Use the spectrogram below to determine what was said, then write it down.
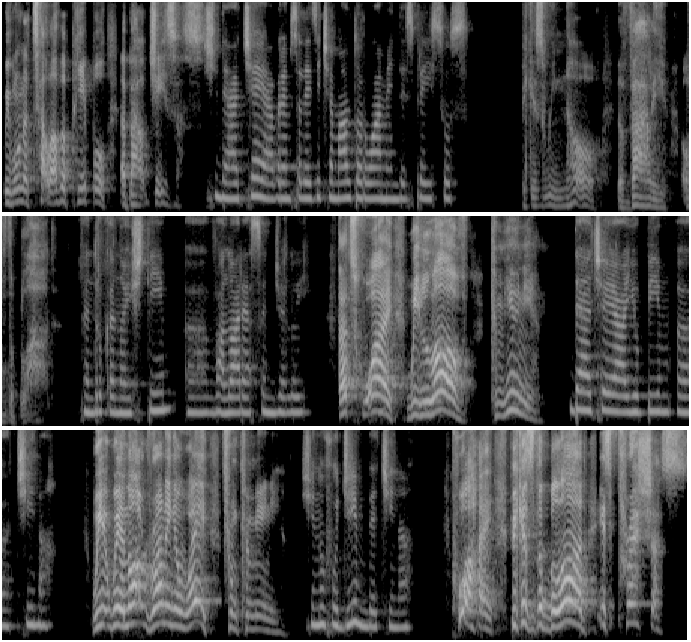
we want to tell other people about Jesus. și de aceea vrem să le zicem altor oameni despre Isus, Because we know the value of the blood. pentru că noi știm uh, valoarea sângelui. That's why we love communion. De aceea iubim uh, cina We, we're not running away from communion. și nu fugim de cină, Why? Because the blood is precious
